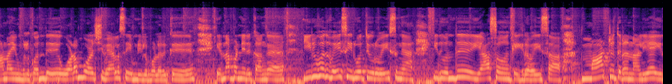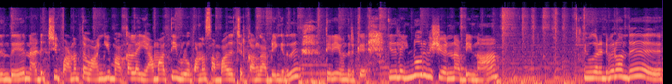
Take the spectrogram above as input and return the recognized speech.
ஆனால் இவங்களுக்கு வந்து உடம்பு உழைச்சி வேலை செய்ய முடியல போல இருக்குது என்ன பண்ணியிருக்காங்க இருபது வயசு இருபத்தி ஒரு வயசுங்க. இது வந்து யாசகம் கேட்குற வயசா? மாற்றுத்திறனாளியாக இருந்து நடித்து பணத்தை வாங்கி மக்களை ஏமாற்றி இவ்வளோ பணம் சம்பாதிச்சிருக்காங்க அப்படிங்கிறது தெரிய வந்திருக்கு. இதில் இன்னொரு விஷயம் என்ன அப்படின்னா இவங்க ரெண்டு பேரும் வந்து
